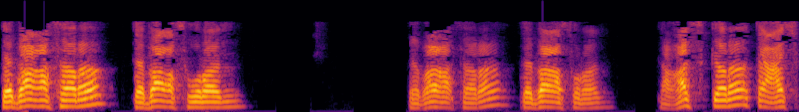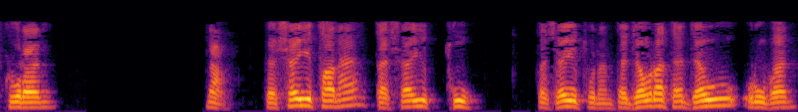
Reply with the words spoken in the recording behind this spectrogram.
تبعثر تبعثرا تبعثر تبعثرا تعسكر تعسكرا. نعم تشيطن تشيط تشيطنا تجور تجوربا.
